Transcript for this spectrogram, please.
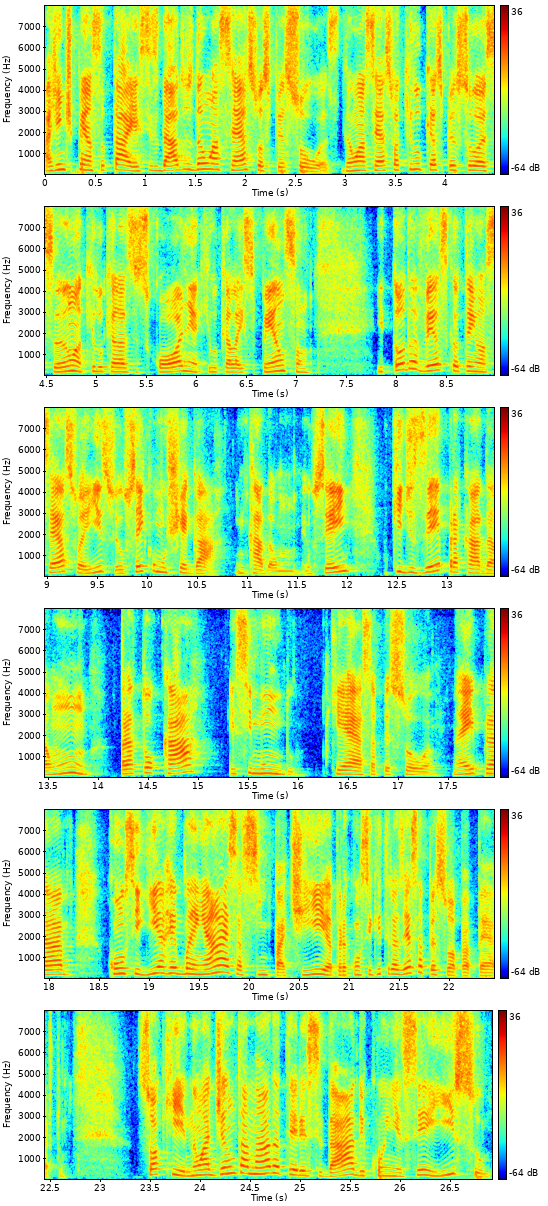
a gente pensa, tá, esses dados dão acesso às pessoas, dão acesso àquilo que as pessoas são, aquilo que elas escolhem, aquilo que elas pensam. E toda vez que eu tenho acesso a isso, eu sei como chegar em cada um. Eu sei o que dizer para cada um para tocar esse mundo que é essa pessoa, né? E para conseguir arrebanhar essa simpatia, para conseguir trazer essa pessoa para perto. Só que não adianta nada ter esse dado e conhecer isso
